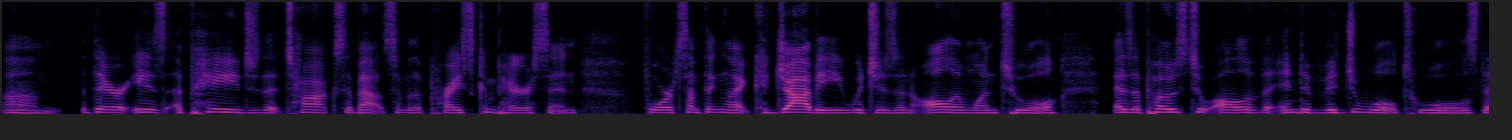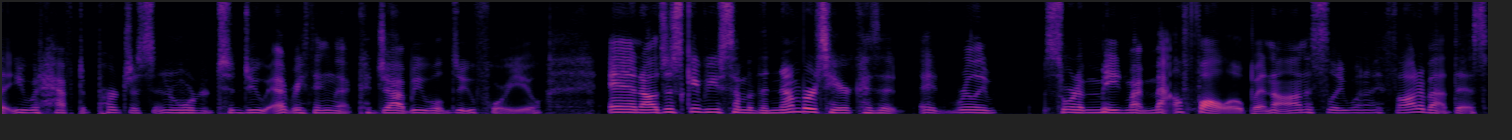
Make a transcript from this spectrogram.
um, there is a page that talks about some of the price comparison for something like Kajabi, which is an all in one tool, as opposed to all of the individual tools that you would have to purchase in order to do everything that Kajabi will do for you. And I'll just give you some of the numbers here because it, it really sort of made my mouth fall open honestly when I thought about this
